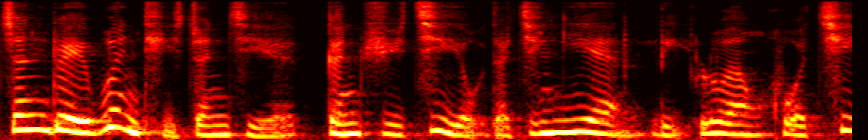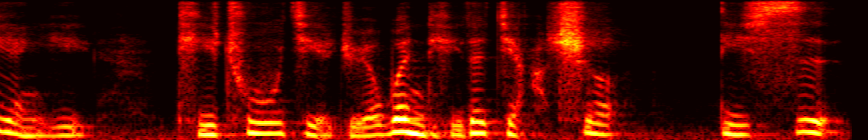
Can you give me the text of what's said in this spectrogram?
针对问题症结，根据既有的经验、理论或建议。提出解决问题的假设。第四，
